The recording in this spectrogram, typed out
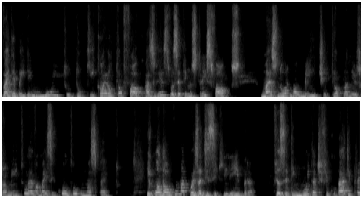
Vai depender muito do que qual é o teu foco. Às vezes você tem os três focos, mas normalmente o teu planejamento leva mais em conta algum aspecto. E quando alguma coisa desequilibra, você tem muita dificuldade para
